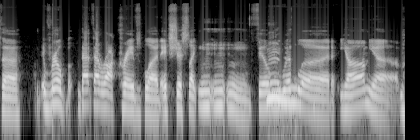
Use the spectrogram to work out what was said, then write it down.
the real that that rock craves blood. It's just like mm mm mm, fill me with Mm. blood, yum yum.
